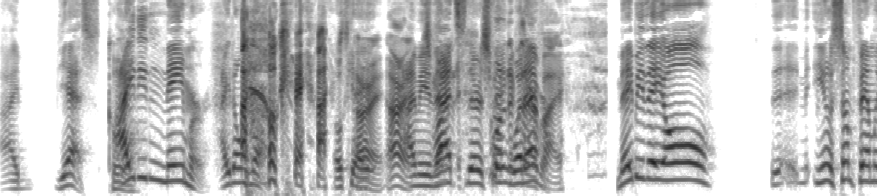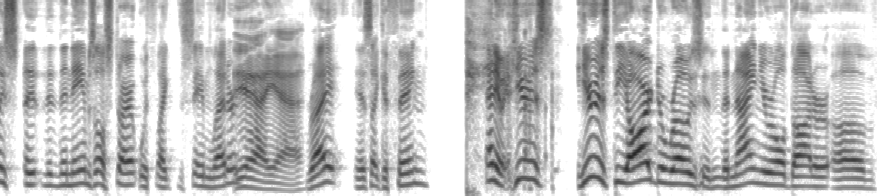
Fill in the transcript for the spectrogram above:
I yes. Cool. I didn't name her. I don't know. okay. Okay. All right. All right. I mean, Just wanted- that's their thing. Whatever. clarify. Maybe they all. You know, some families uh, the, the names all start with like the same letter. Yeah. Yeah. Right. It's like a thing. Anyway, here's here is Dr. DeRozan, the nine year old daughter of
